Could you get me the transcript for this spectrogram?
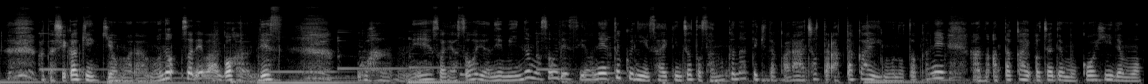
私が元気をもらうものそれはご飯です。ご飯ねそりゃそうよね。みんなもそうですよね。特に最近ちょっと寒くなってきたからちょっとあったかいものとかねあのあったかいお茶でもコーヒーでも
